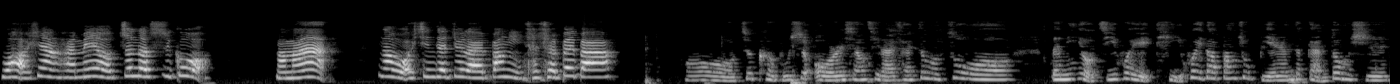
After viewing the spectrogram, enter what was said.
我好像还没有真的试过。妈妈。那我现在就来帮你捶捶背吧。哦，这可不是偶尔想起来才这么做哦。等你有机会体会到帮助别人的感动时，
